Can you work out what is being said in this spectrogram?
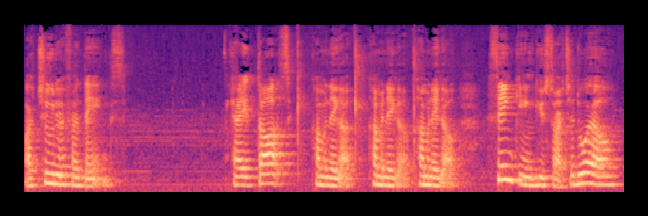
are two different things. Okay, thoughts come and they go, come and they go, come and they go. Thinking, you start to dwell,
